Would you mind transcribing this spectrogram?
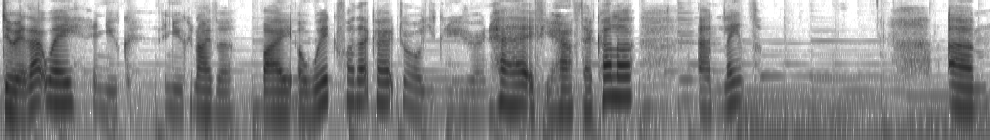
do it that way, and you and you can either buy a wig for that character or you can use your own hair if you have their color and length. Um,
